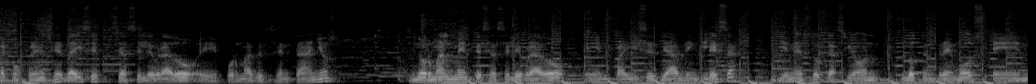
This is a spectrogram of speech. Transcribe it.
la conferencia de ICEP se ha celebrado eh, por más de 60 años. Normalmente se ha celebrado en países de habla inglesa y en esta ocasión lo tendremos en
